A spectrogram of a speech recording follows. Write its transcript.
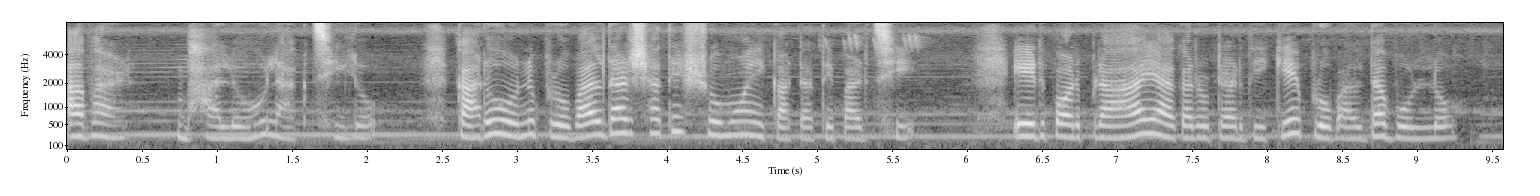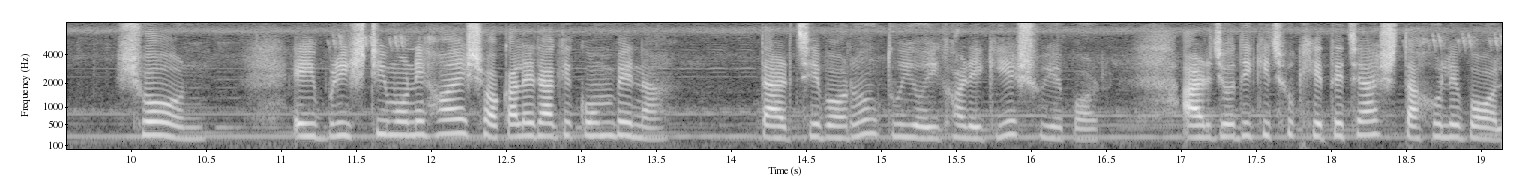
আবার ভালোও লাগছিল, কারণ প্রবালদার সাথে সময় কাটাতে পারছি। এরপর প্রায় এগারোটার দিকে প্রবালদা বলল, শোন, এই বৃষ্টি মনে হয় সকালের আগে কমবে না। তার চেয়ে বরং তুই ওই ঘরে গিয়ে শুয়ে পড়। আর যদি কিছু খেতে চাস তাহলে বল।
